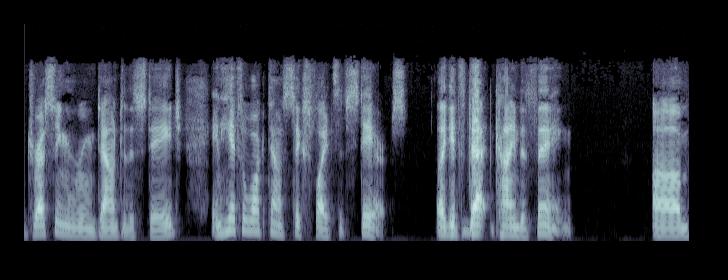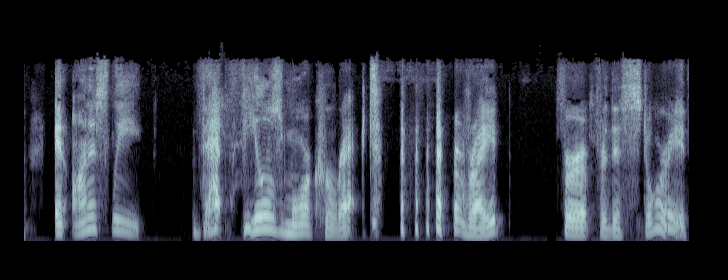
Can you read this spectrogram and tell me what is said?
dressing room down to the stage and he had to walk down six flights of stairs like it's that kind of thing um and honestly that feels more correct right? For for this story it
